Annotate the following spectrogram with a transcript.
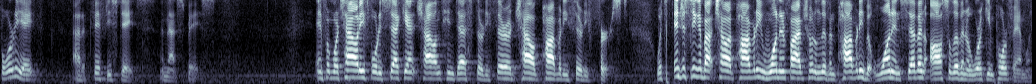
48th out of 50 states in that space. For mortality, 42nd, child and teen deaths, 33rd, child poverty, 31st. What's interesting about child poverty, one in five children live in poverty, but one in seven also live in a working poor family.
